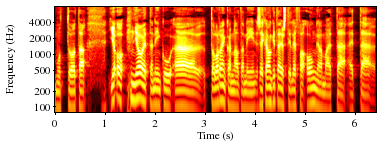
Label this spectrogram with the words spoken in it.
Mutta tuota, joo, joo, että niin kuin, äh, Loren kannalta, niin se onkin tämä just leffa ongelma, että, että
